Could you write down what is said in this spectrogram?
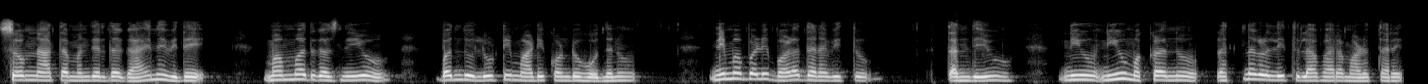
ಸೋಮನಾಥ ಮಂದಿರದ ಗಾಯನವಿದೆ. ಮೊಹಮ್ಮದ್ ಗಜ್ನಿಯು ಬಂದು ಲೂಟಿ ಮಾಡಿಕೊಂಡು ಹೋದನು. ನಿಮ್ಮ ಬಳಿ ಬಹಳ ದನವಿತ್ತು ತಂದೆಯು ನೀವು ನೀವು ಮಕ್ಕಳನ್ನು ರತ್ನಗಳಲ್ಲಿ ತುಲಾಭಾರ ಮಾಡುತ್ತಾರೆ.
